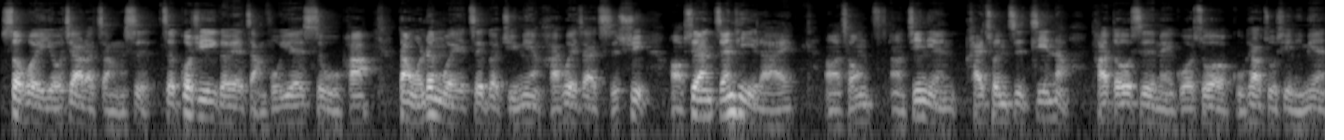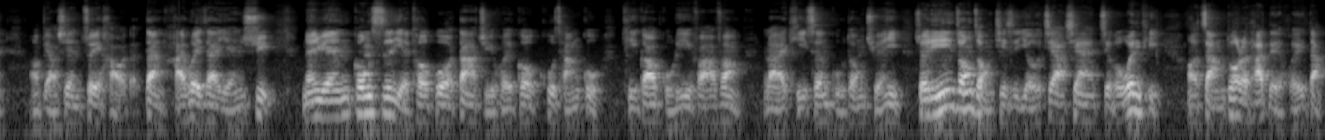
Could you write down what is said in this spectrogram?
受惠油价的涨势，这过去一个月涨幅约十五趴，但我认为这个局面还会再持续。好，虽然整体以来啊，从啊今年开春至今呢，它都是美国所有股票主席里面啊表现最好的，但还会再延续。能源公司也透过大举回购库藏股，提高股利发放。来提升股东权益，所以林林总总，其实油价现在这个问题哦，涨多了它得回档，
